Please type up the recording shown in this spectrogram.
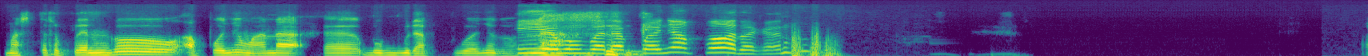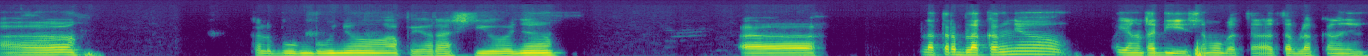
master plan ku apanya mana? Eh, bumbu dapurnya kok iya bumbu dapurnya apa kan? Uh, kalau bumbunya apa ya rasionya? Uh, latar belakangnya yang tadi sama latar belakangnya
